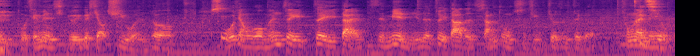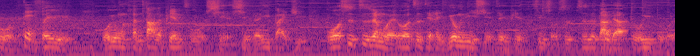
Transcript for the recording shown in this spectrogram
我前面有一个小趣闻，说，是。我想我们这一这一代是面临的最大的伤痛事情，就是这个从来没有过的。对。所以我用很大的篇幅写写了一百句。我是自认为我自己很用力写这一篇这首诗，值得大家读一读了。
